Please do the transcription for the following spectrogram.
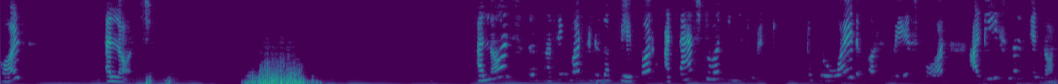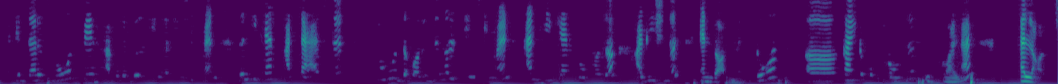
called allonge. Allonge is nothing but it is a paper attached to an instrument to provide a space for additional endorsement. If there is no space available in the instrument, then he can attach it to the original instrument and he can go for the additional kind of a process is called as allonge.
